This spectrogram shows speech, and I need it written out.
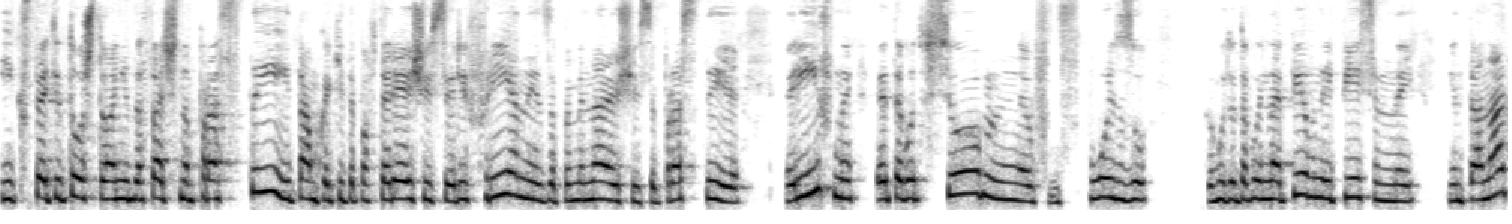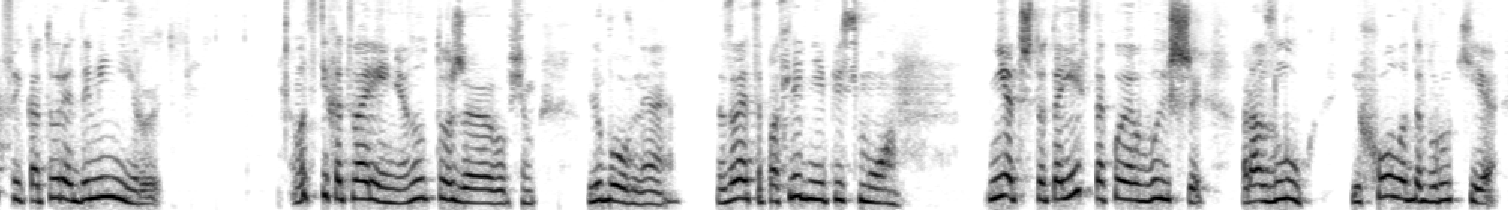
и, кстати, то, что они достаточно простые, и там какие-то повторяющиеся рефрены, запоминающиеся простые рифмы, это вот все в пользу какой-то такой напевной песенной интонации, которая доминирует. Вот стихотворение, ну, тоже, в общем, любовное. Называется «Последнее письмо». Нет, что-то есть такое выше разлук и холода в руке –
